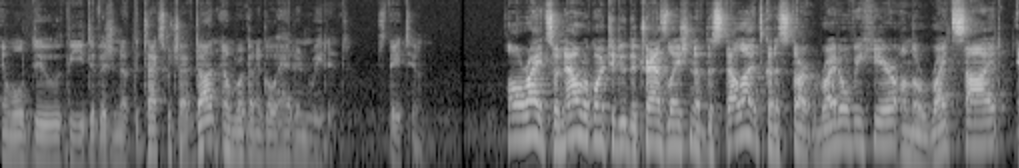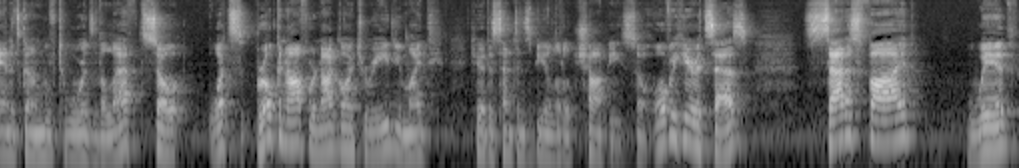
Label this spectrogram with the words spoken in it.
and we'll do the division of the text, which I've done, and we're going to go ahead and read it. Stay tuned. All right, so now we're going to do the translation of the stela. It's going to start right over here on the right side, and it's going to move towards the left. So what's broken off, we're not going to read. You might hear the sentence be a little choppy. So over here it says, satisfied with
